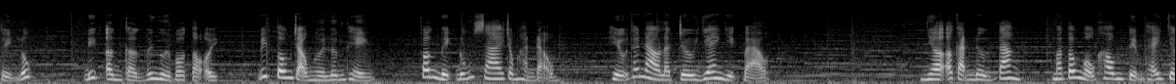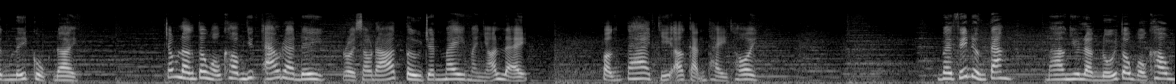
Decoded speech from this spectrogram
tùy lúc, biết ân cần với người vô tội, biết tôn trọng người lương thiện, phân biệt đúng sai trong hành động, hiểu thế nào là trừ gian diệt bạo. Nhờ ở cạnh đường tăng mà Tôn Ngộ Không tìm thấy chân lý cuộc đời. Trong lần Tôn Ngộ Không dứt áo ra đi, rồi sau đó từ trên mây mà nhỏ lệ. Phận ta chỉ ở cạnh thầy thôi. Về phía đường tăng, bao nhiêu lần đuổi Tôn Ngộ Không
